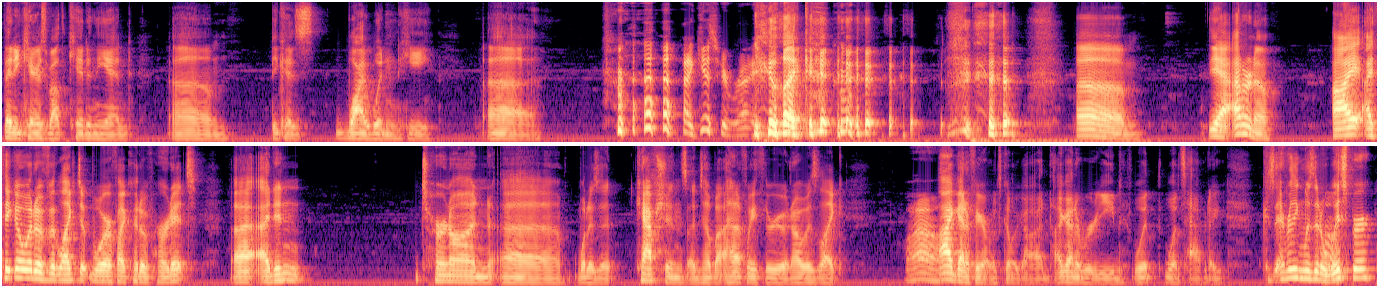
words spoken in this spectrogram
then he cares about the kid in the end, um, because why wouldn't he? Uh, I guess you're right. like um yeah i don't know. I i think i would have liked it more if i could have heard it. Uh, i didn't turn on uh what is it? Captions until about halfway through and i was like Wow. i gotta figure out what's going on. I gotta read what what's happening. Because everything was in a whisper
